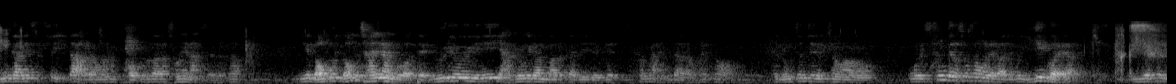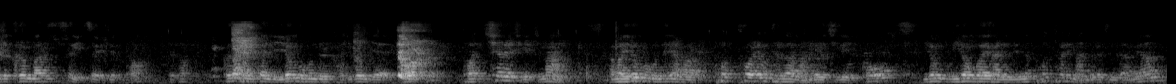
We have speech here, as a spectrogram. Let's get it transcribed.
인간이 쓸 수 있다라고 하는 법으로다가 정해놨어요. 그래서 이게 너무 너무 잔인한 것 같아요. 의료인이 약용이라는 말까지 이렇게 하는 건 아니다라고 해서 그 농촌진흥청을 상대로 소송을 해가지고 이긴 거예요. 이겨서 이제 그런 말을 쓸 수 있어요 이제부터. 그래서 그러다 보니까 이제 이런 부분들을 가지고 이제 더, 더 치열해지겠지만 아마 이런 부분들이 아마 포털 형태로 다 만들어지겠고 이런 이런 거에 관련된 포털이 만들어진다면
